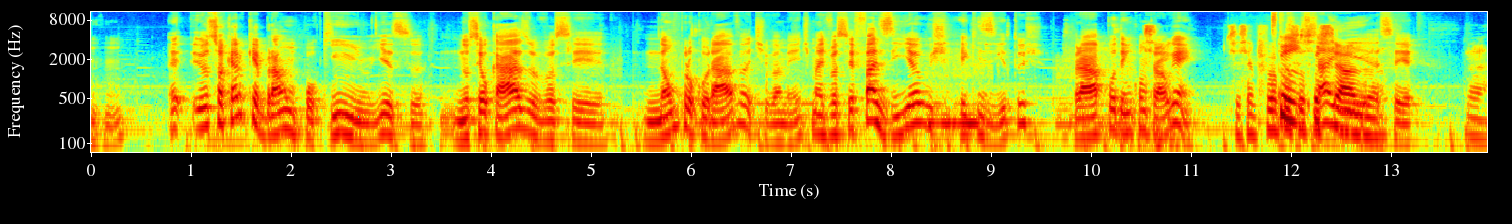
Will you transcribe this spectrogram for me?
Uhum. É, Eu só quero quebrar um pouquinho isso. No seu caso, você não procurava ativamente, mas você fazia os requisitos pra poder encontrar alguém. Você sempre foi uma Sim. pessoa sociável. Saía, né? você É.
